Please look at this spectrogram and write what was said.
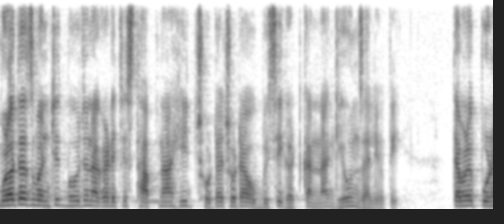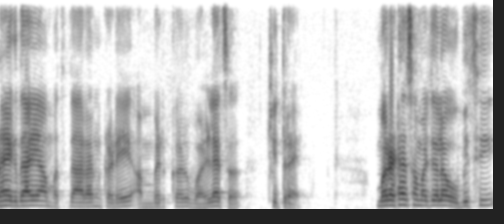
मुळातच वंचित बहुजन आघाडीची स्थापना ही छोट्या छोट्या ओबीसी घटकांना घेऊन झाली होती. त्यामुळे पुन्हा एकदा या मतदारांकडे आंबेडकर वळल्याचं चित्र आहे. मराठा समाजाला ओबीसी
